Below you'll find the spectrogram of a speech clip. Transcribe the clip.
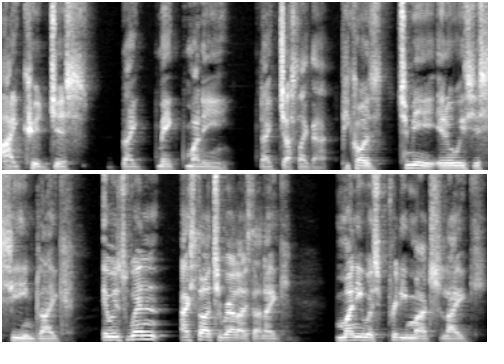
I could just like make money like just like that. Because to me, it always just seemed like it was when I started to realize that like money was pretty much like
